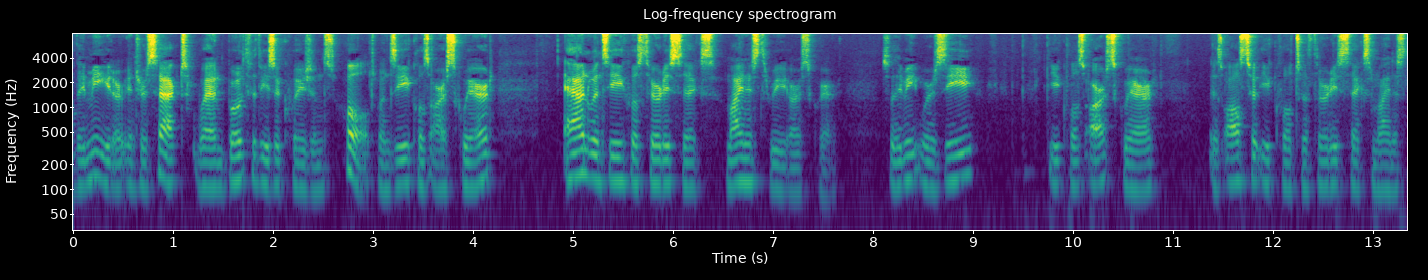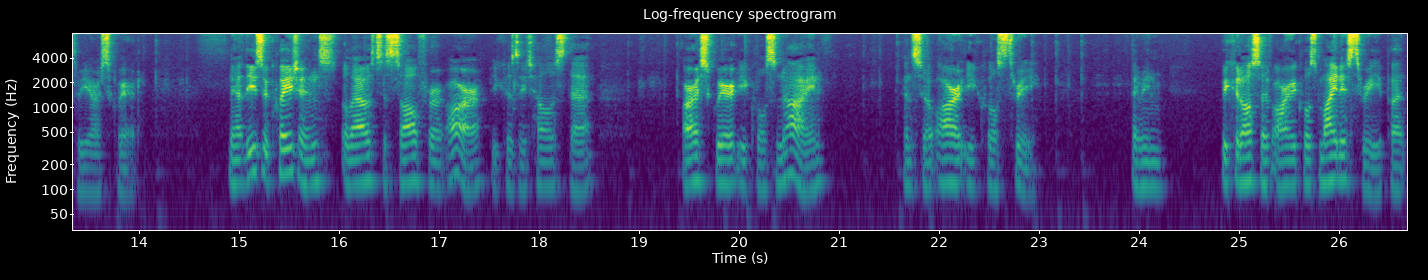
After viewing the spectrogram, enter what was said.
they meet or intersect when both of these equations hold, when z equals r squared and when z equals 36 minus 3 r squared. So they meet where z equals r squared is also equal to 36 minus 3r squared. Now these equations allow us to solve for r because they tell us that r squared equals 9 and so r equals 3. I mean, we could also have r equals minus 3, but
